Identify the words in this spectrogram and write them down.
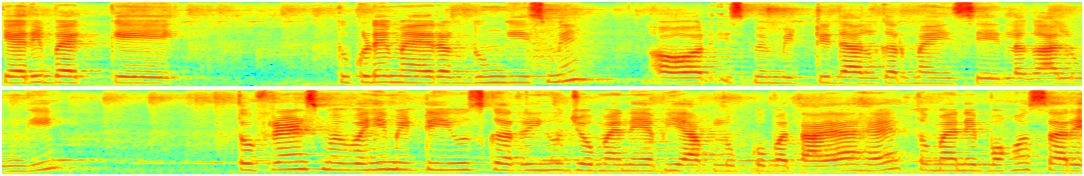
कैरी बैग के टुकड़े मैं रख दूँगी इसमें और इसमें मिट्टी डालकर मैं इसे लगा लूँगी। तो फ्रेंड्स मैं वही मिट्टी यूज़ कर रही हूँ जो मैंने अभी आप लोग को बताया है। तो मैंने बहुत सारे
